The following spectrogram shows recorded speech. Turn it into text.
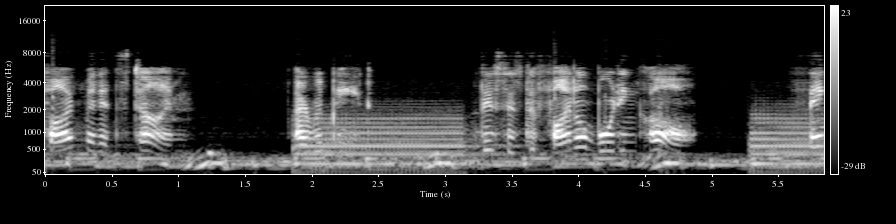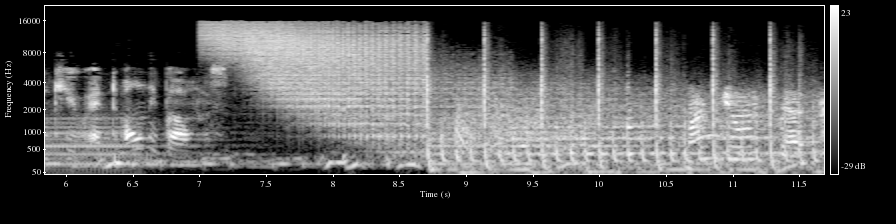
5 minutes time. I repeat, this is the final boarding call. Thank you and only bones. Your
